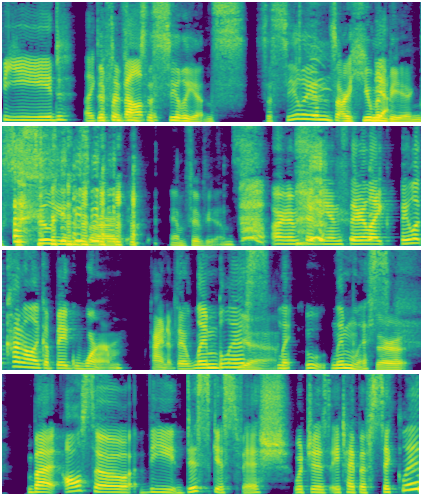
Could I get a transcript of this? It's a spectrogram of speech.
feed like Different develop. from Sicilians. Sicilians are human Yeah. beings. Caecilians are amphibians. are amphibians. They're like they look kind of like a big worm. Kind of. They're limbless. Yeah. Li- ooh, limbless. They're but also the discus fish, which is a type of cichlid.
